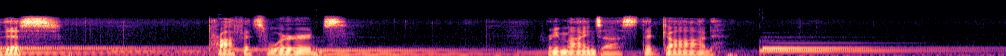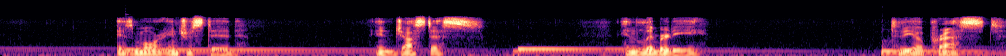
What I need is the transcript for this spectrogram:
This prophet's words reminds us that God is more interested in justice, in liberty to the oppressed,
